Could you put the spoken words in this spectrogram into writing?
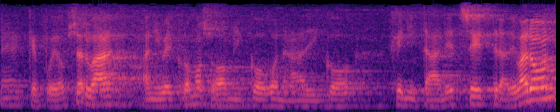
eh, que puede observar a nivel cromosómico, gonádico, genital, etcétera, de varón,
